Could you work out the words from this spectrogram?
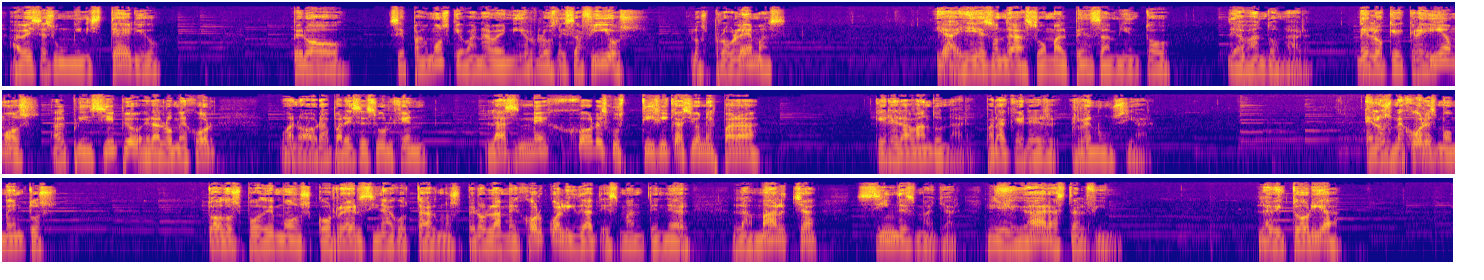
a veces un ministerio, pero sepamos que van a venir los desafíos, los problemas, y ahí es donde asoma el pensamiento de abandonar. De lo que creíamos al principio era lo mejor, bueno, ahora parece surgen las mejores justificaciones para querer abandonar, para querer renunciar. En los mejores momentos todos podemos correr sin agotarnos, pero la mejor cualidad es mantener la marcha sin desmayar, llegar hasta el fin. La victoria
